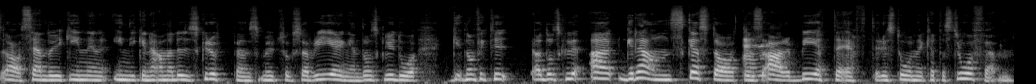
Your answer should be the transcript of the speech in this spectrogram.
ja, sen då gick in, ingick i den här analysgruppen som utsågs av regeringen. De skulle ju då, de fick till, ja, de skulle granska statens arbete efter Estonia-katastrofen.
